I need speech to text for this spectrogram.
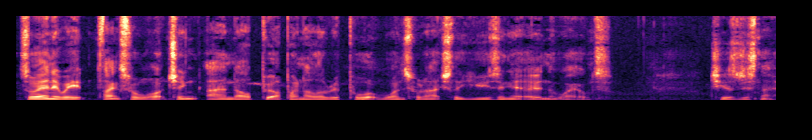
So anyway, thanks for watching and I'll put up another report once we're actually using it out in the wilds. Cheers just now.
